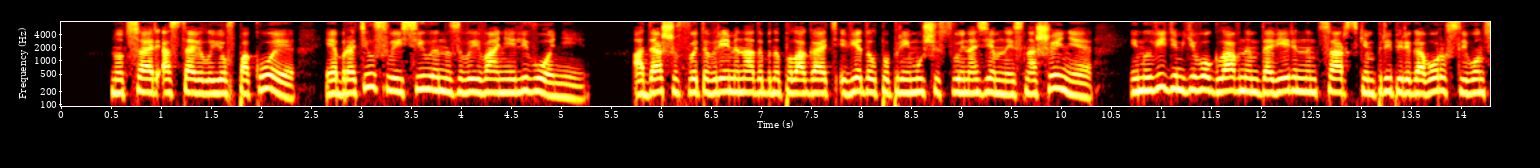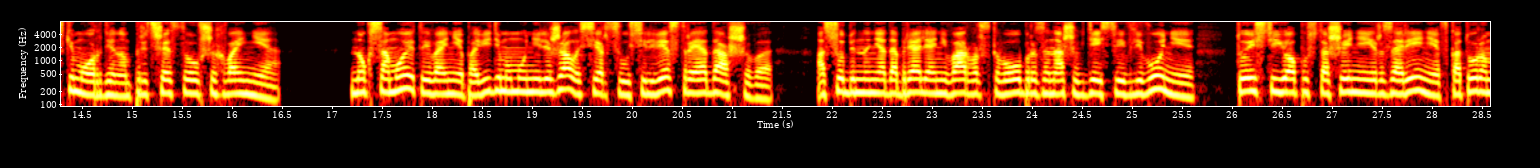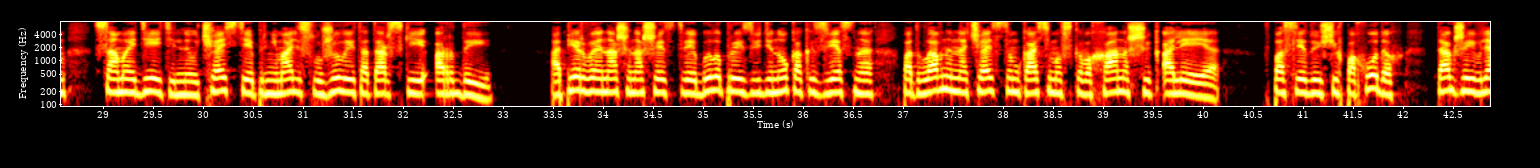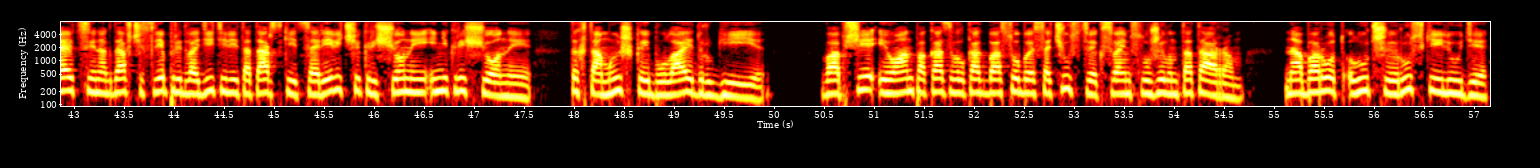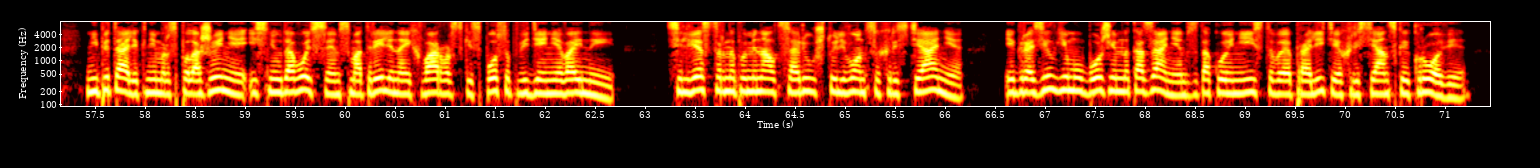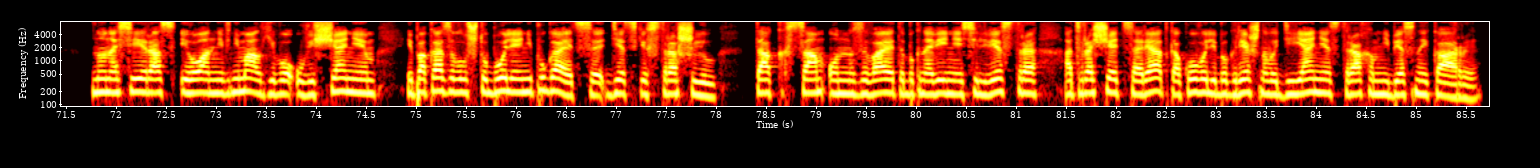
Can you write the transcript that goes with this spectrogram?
Но царь оставил ее в покое и обратил свои силы на завоевание Ливонии. Адашев в это время, надобно полагать, ведал по преимуществу иноземные сношения, и мы видим его главным доверенным царским при переговорах с Ливонским орденом, предшествовавших войне. Но к самой этой войне, по-видимому, не лежало сердце у Сильвестра и Адашева. Особенно не одобряли они варварского образа наших действий в Ливонии, то есть ее опустошение и разорение, в котором самое деятельное участие принимали служилые татарские орды. А первое наше нашествие было произведено, как известно, под главным начальством Касимовского хана Шик-Алея. В последующих походах также являются иногда в числе предводителей татарские царевичи, крещеные и некрещенные, Тахтамышка и Була и другие. Вообще Иоанн показывал как бы особое сочувствие к своим служилым татарам. Наоборот, лучшие русские люди не питали к ним расположения и с неудовольствием смотрели на их варварский способ ведения войны. Сильвестр напоминал царю, что ливонцы христиане, и грозил ему божьим наказанием за такое неистовое пролитие христианской крови. Но на сей раз Иоанн не внимал его увещанием и показывал, что более не пугается детских страшил. Так сам он называет обыкновение Сильвестра отвращать царя от какого-либо грешного деяния страхом небесной кары.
